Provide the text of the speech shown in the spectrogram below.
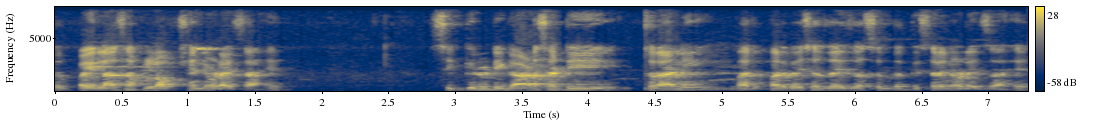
तर पहिलाच आपल्याला ऑप्शन निवडायचा आहे. सिक्युरिटी गार्डसाठी दुसरा आणि भर परदेशात जायचं असेल तर तिसरा निवडायचं आहे.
